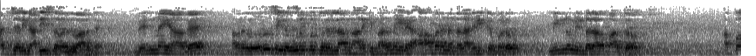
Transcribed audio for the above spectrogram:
அஜலின் அதீஸ்ல வருது வார்த்தை. வெண்மையாக அவர்கள் ஒழு செய்த உறுப்புகள் எல்லாம் நாளைக்கு மறுமையில ஆபரணங்கள் அணிவிக்கப்படும். மின்னும் என்பதாக பார்க்கிறோம். அப்போ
